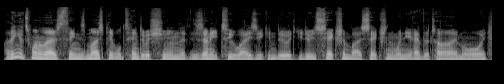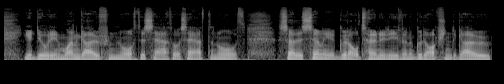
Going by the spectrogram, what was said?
I think it's one of those things. Most people tend to assume that there's only two ways you can do it. You do section by section when you have the time, or you do it in one go from north to south or south to north. So there's certainly a good alternative and a good option to go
